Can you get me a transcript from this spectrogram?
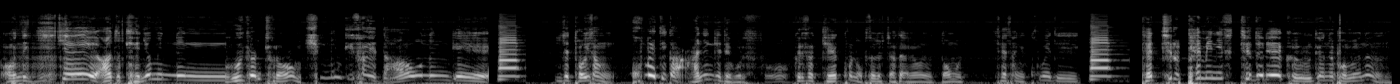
어, 근데 이게 아주 개념 있는 의견처럼 신문 기사에 나오는 게 이제 더 이상 코미디가 아닌 게 돼버렸어. 그래서 개콘 없어졌잖아요. 너무 세상에 코미디. 대체로 페미니스트들의 그 의견을 보면은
